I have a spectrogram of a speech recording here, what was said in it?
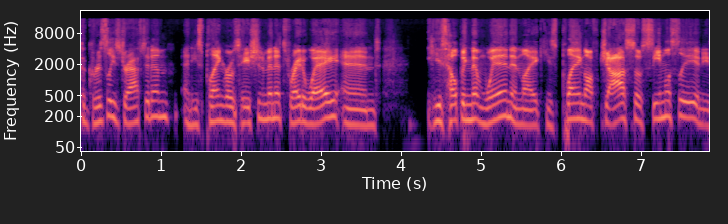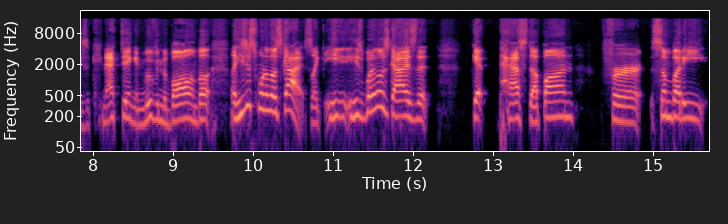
the Grizzlies drafted him and he's playing rotation minutes right away and he's helping them win and like he's playing off Josh so seamlessly and he's connecting and moving the ball and but like he's just one of those guys. Like he, he's one of those guys that get passed up on for somebody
